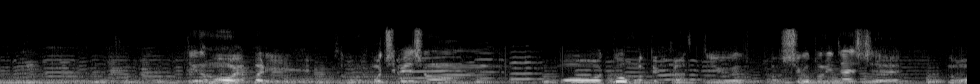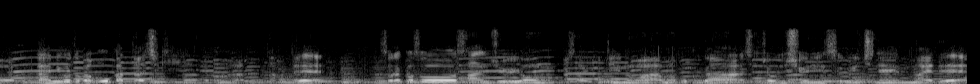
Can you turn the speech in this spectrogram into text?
ん、っていうのも、やっぱり、そのモチベーションをどう持っていくかっていう、その仕事に対しての悩み事が多かった時期でもあったので、それこそ34歳っていうのは、まあ、僕が社長に就任する1年前で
